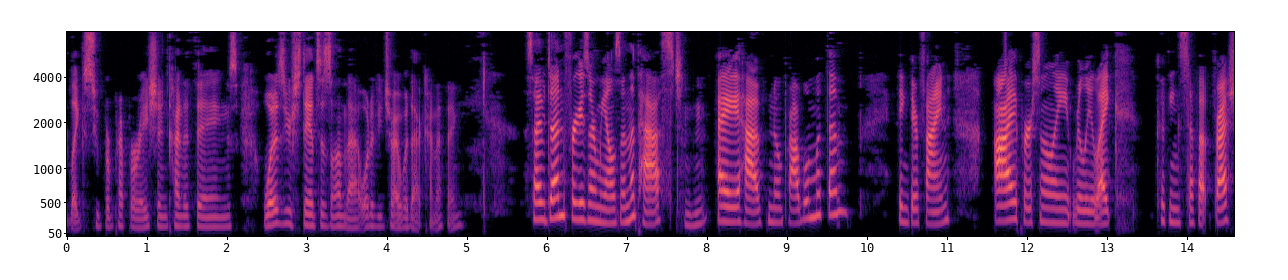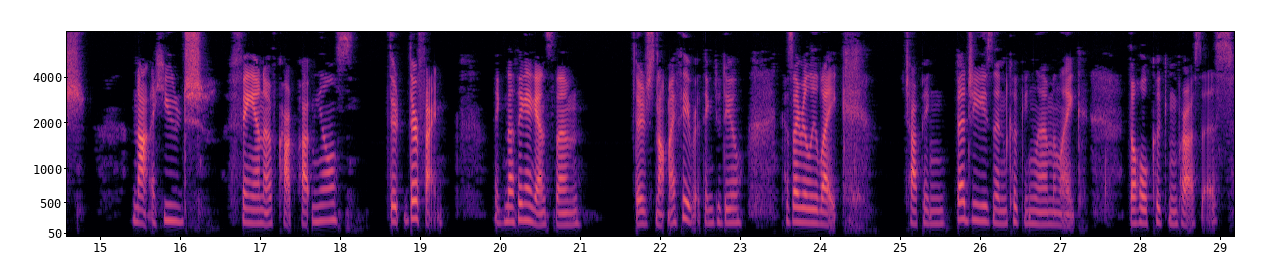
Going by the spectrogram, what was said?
like super preparation kind of things. What is your stances on that? What have you tried with that kind of thing? So I've done freezer meals in the past. hmm I have no problem with them. I think they're fine. I personally really like cooking stuff up fresh. Not a huge fan of crock pot meals. They're they're fine. Like nothing against them. They're just not my favorite thing to do because I really like chopping veggies and cooking them and like the whole cooking process.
